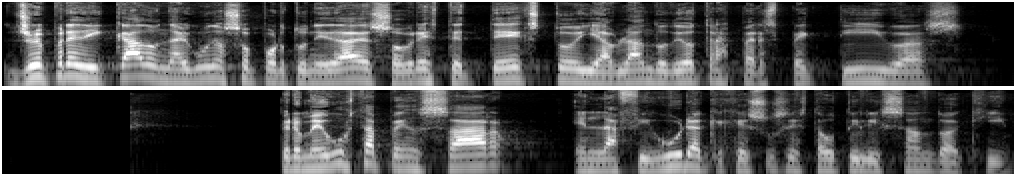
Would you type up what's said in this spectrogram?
Yo he predicado en algunas oportunidades sobre este texto y hablando de otras perspectivas. Pero me gusta pensar en la figura que Jesús está utilizando aquí.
